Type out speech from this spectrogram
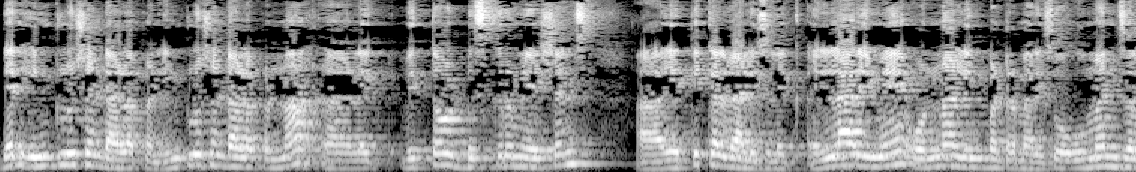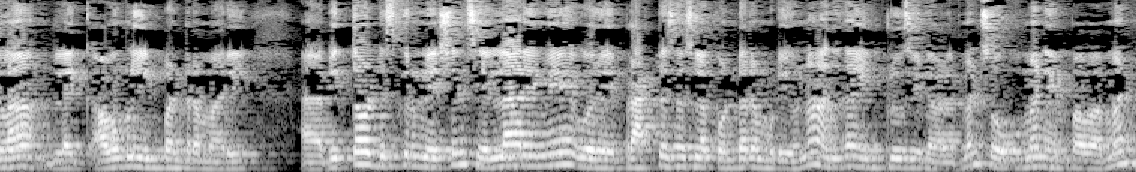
தென் இன்க்ளூஷன் டெவலப்மெண்ட் இன்க்ளூஷன் டெவலப்மெண்ட்னா லைக் வித்தவுட் டிஸ்கிரிமினேஷன்ஸ் ethical values like எல்லாரையுமே ஒன்னா லிங்க் பண்ற மாதிரி. ஸோ உமன்ஸ் எல்லாம் லைக் அவங்களும் லிங்க் பண்ற மாதிரி. வித்தவுட் டிஸ்கிரிமினேஷன்ஸ் எல்லாரையுமே ஒரு ப்ராக்டிசஸ்ல கொண்டு வர முடியும்னா அதுதான் inclusive development so women empowerment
